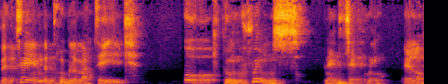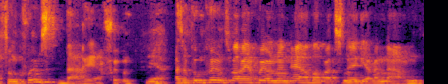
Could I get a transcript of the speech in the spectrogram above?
beteendeproblematik och funktionsnedsättning. Eller funktionsvariation. ja. Alltså funktionsvariationen är bara ett snyggare namn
